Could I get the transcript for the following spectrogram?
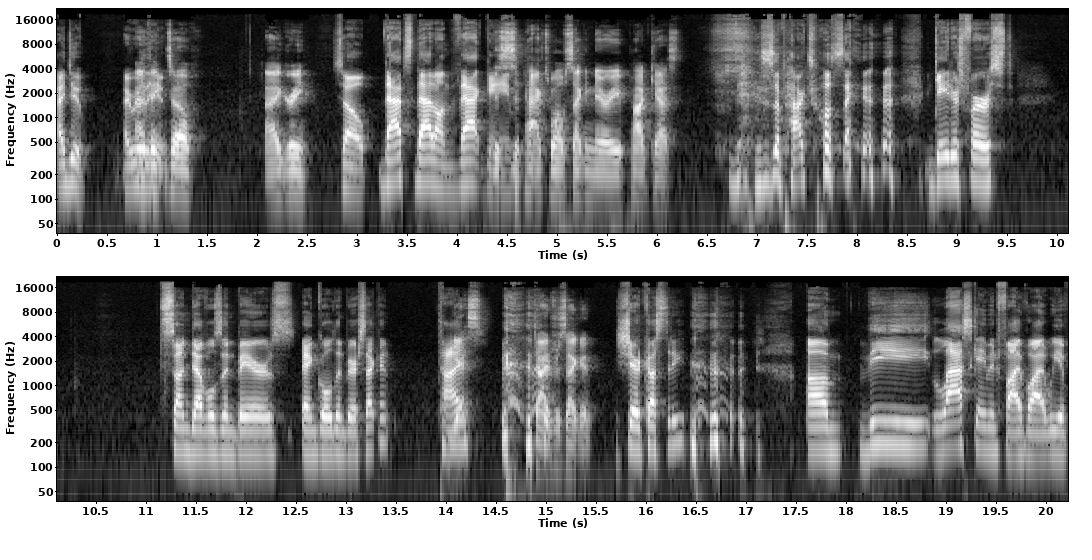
I do. I I really think do. so. I agree. So that's that on that game. This is a Pac-12 secondary podcast. this is a Pac-12 second. Gators first. Sun Devils and Bears and Golden Bear second. Tied. Yes, tied for second. shared custody. um, the last game in five wide, we have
